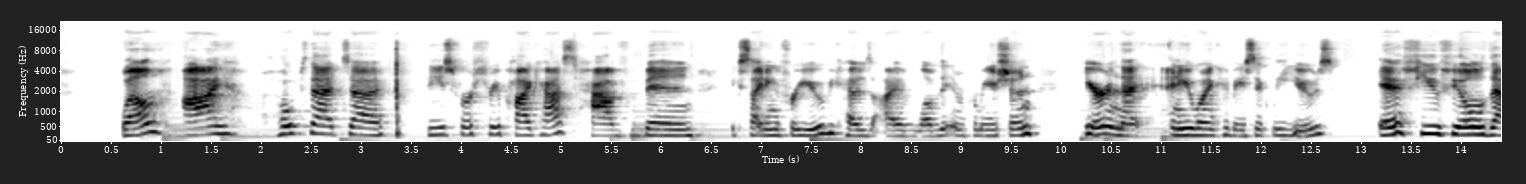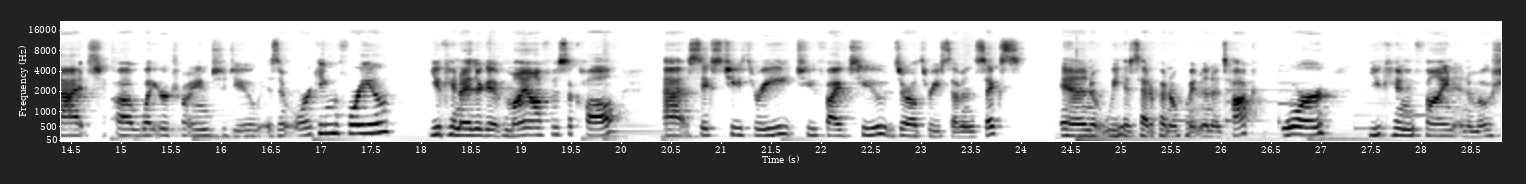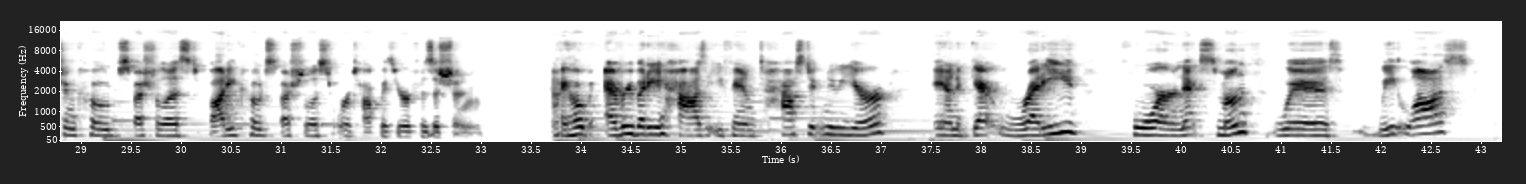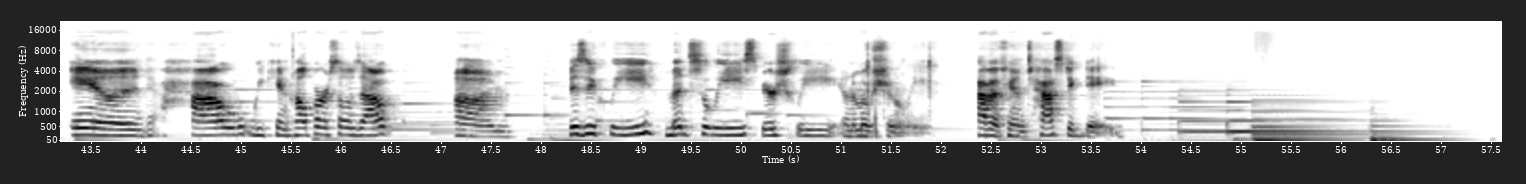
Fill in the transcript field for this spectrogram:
well, I hope that uh, these first three podcasts have been exciting for you because I love the information here and that anyone can basically use. If you feel that uh, what you're trying to do isn't working for you, you can either give my office a call at 623 252 0376 and we have set up an appointment to talk, or you can find an emotion code specialist, body code specialist, or talk with your physician. I hope everybody has a fantastic new year and get ready for next month with weight loss and how we can help ourselves out um, physically, mentally, spiritually, and emotionally. Have a fantastic day.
